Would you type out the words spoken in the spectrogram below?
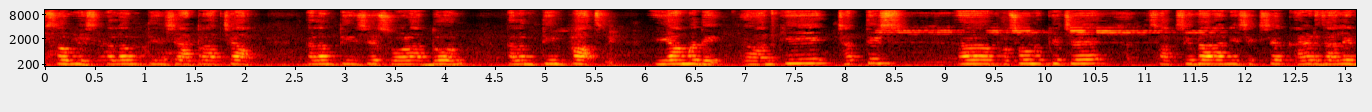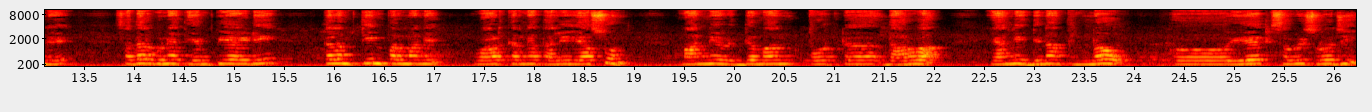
सव्वीस कलम तीनशे अठरा चार. कलम तीनशे सोळा दोन कलम तीन पाच. यामध्ये आणखी छत्तीस फसवणुकीचे साक्षीदार आणि शिक्षक ॲड झाल्याने सदर गुन्ह्यात एम पी आय डी कलम तीन प्रमाणे वाढ करण्यात आलेली असून मान्य विद्यमान कोर्ट दारवा यांनी दिनांक नऊ एक सव्वीस रोजी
